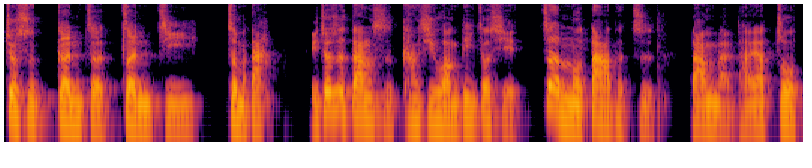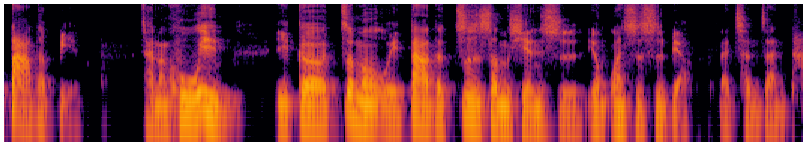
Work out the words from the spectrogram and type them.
就是跟着真迹这么大，也就是当时康熙皇帝就写这么大的字，当然他要做大的匾，才能呼应一个这么伟大的至圣先师，用万世师表来称赞他。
